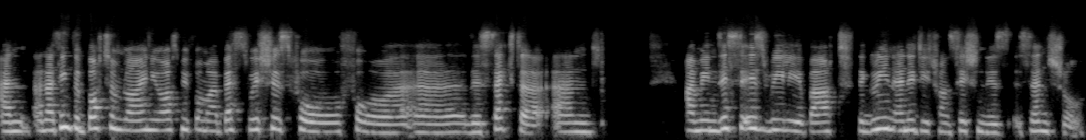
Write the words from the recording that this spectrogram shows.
And, and I think the bottom line, you asked me for my best wishes for, for uh, the sector. And I mean, this is really about the green energy transition is essential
